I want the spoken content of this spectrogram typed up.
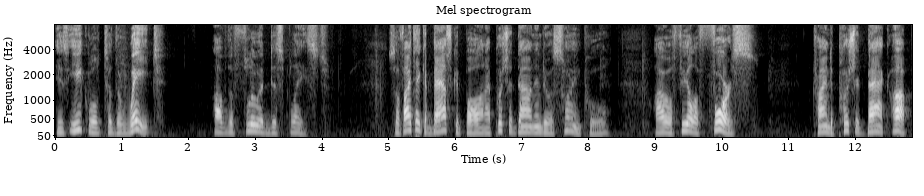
is equal to the weight of the fluid displaced. So if I take a basketball and I push it down into a swimming pool, I will feel a force trying to push it back up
